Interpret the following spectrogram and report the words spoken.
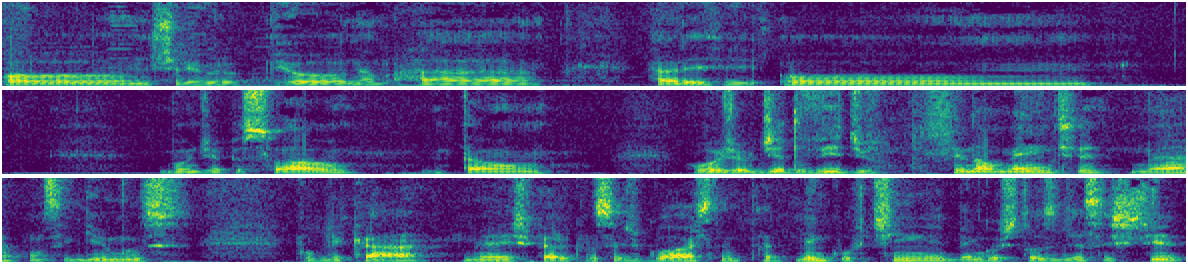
Om Shri Guru Pyo Namaha Harihi Om Bom dia pessoal, então hoje é o dia do vídeo, finalmente né, conseguimos publicar, né, espero que vocês gostem, é bem curtinho e bem gostoso de assistir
